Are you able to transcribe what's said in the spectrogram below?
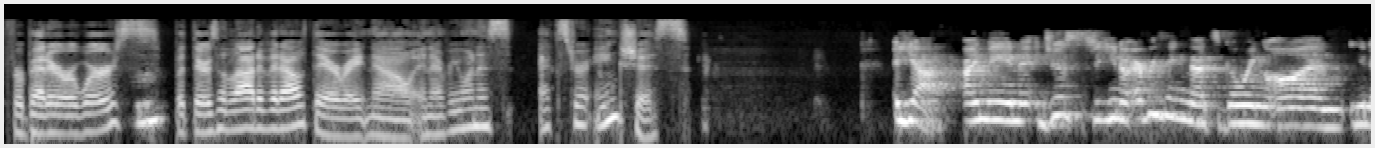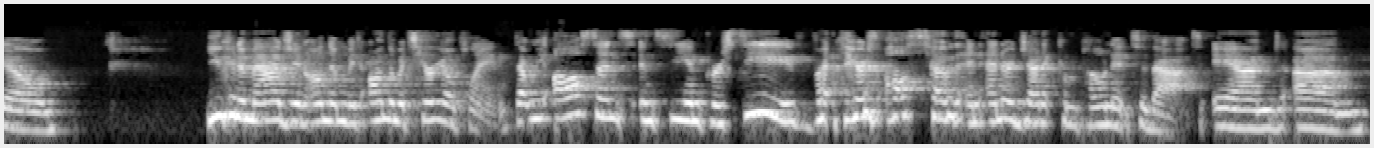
for better or worse. But there's a lot of it out there right now, and everyone is extra anxious. Yeah, I mean, just you know, everything that's going on, you know, you can imagine on the on the material plane that we all sense and see and perceive, but there's also an energetic component to that, and um,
